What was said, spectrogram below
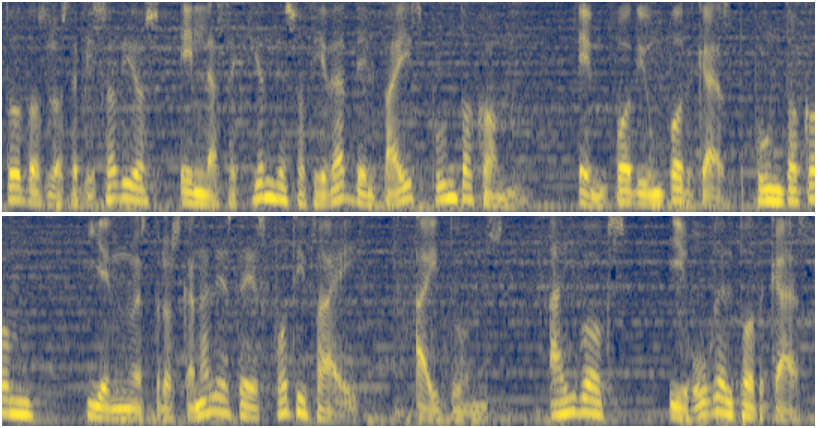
Todos los episodios en la sección de sociedaddelpaís.com, en podiumpodcast.com y en nuestros canales de Spotify, iTunes, iBox y Google Podcast.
